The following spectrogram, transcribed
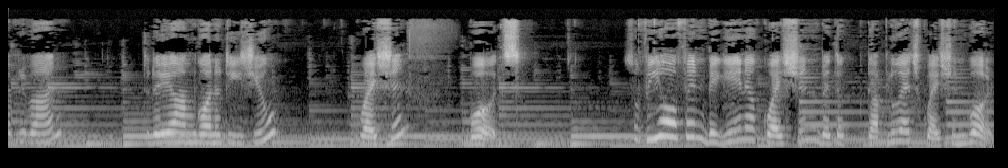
everyone. Today I'm gonna teach you question words. So we often begin a question with a WH question word.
